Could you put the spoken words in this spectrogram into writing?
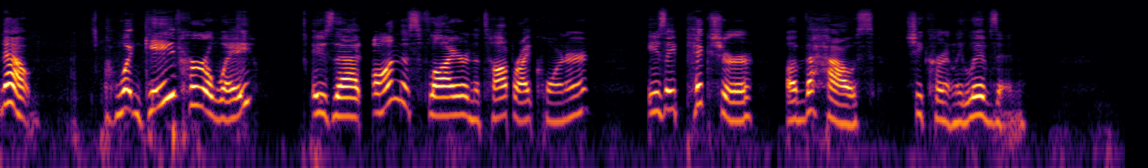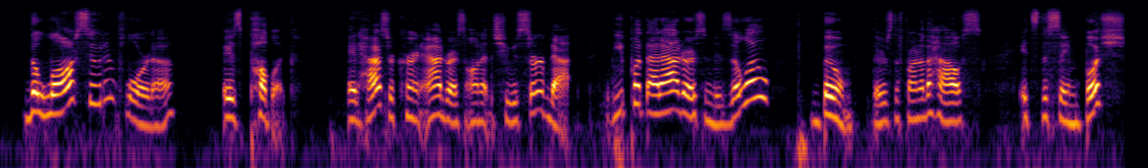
Now, what gave her away is that on this flyer in the top right corner is a picture of the house she currently lives in. The lawsuit in Florida is public. It has her current address on it that she was served at. If you put that address into Zillow, boom, there's the front of the house it's the same bush,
